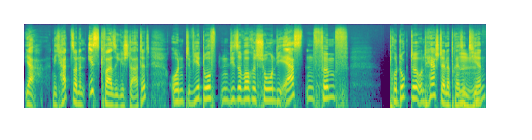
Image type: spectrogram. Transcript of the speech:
ja, nicht hat, sondern ist quasi gestartet. Und wir durften diese Woche schon die ersten fünf Produkte und Hersteller präsentieren.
